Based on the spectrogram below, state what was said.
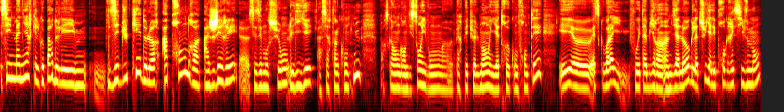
C'est une manière quelque part de les mm, éduquer, de leur apprendre à gérer euh, ces émotions liées à certains contenus, parce qu'en grandissant, ils vont euh, perpétuellement y être confrontés. Et euh, est-ce que voilà, il faut établir un, un dialogue là-dessus, y aller progressivement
